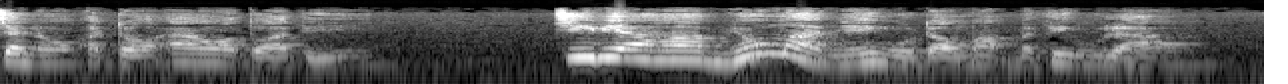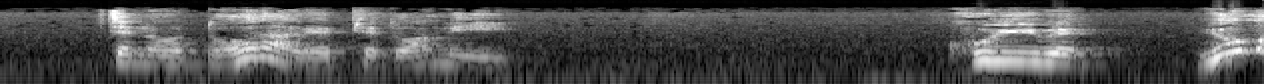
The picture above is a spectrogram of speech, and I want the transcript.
ကျွန်တော်အတော်အံ့ဩသွားသည်ကြည်ပြာဟာမြို့မငိမ့်ကိုတောင်မှမသိဘူးလားကျွန်တော်ဒေါသလည်းဖြစ်သွားမိခွေးပဲမြို့မ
